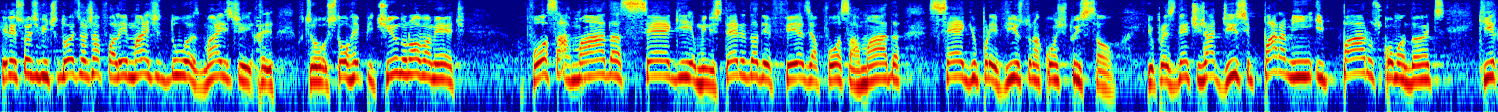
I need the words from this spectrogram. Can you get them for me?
Eleições de 22 eu já falei mais de duas, mais de. Estou repetindo novamente. Força Armada segue, o Ministério da Defesa e a Força Armada segue o previsto na Constituição. E o presidente já disse para mim e para os comandantes que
